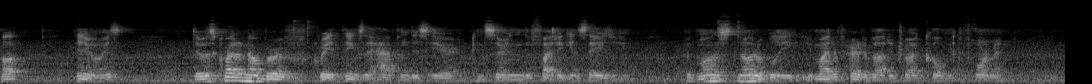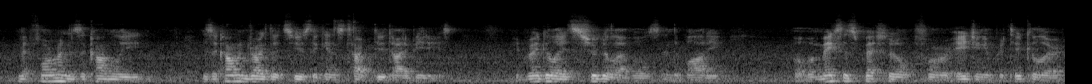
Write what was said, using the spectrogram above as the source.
Well, anyways, there was quite a number of great things that happened this year concerning the fight against aging. But most notably, you might have heard about a drug called metformin. Metformin is a commonly is a common drug that's used against type 2 diabetes. It regulates sugar levels in the body but what makes it special for aging in particular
